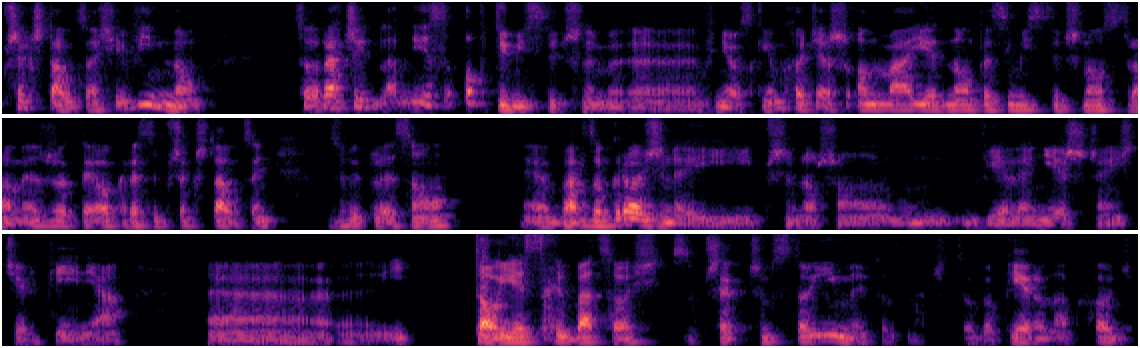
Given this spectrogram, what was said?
przekształca się w inną, co raczej dla mnie jest optymistycznym wnioskiem, chociaż on ma jedną pesymistyczną stronę, że te okresy przekształceń zwykle są E, bardzo groźne i przynoszą wiele nieszczęść, cierpienia. E, I to jest chyba coś, przed czym stoimy, to znaczy, co dopiero nadchodzi.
